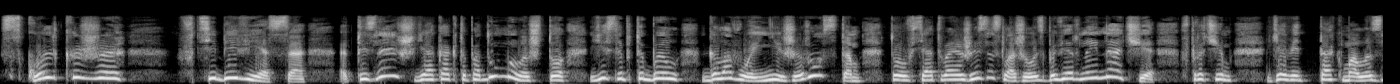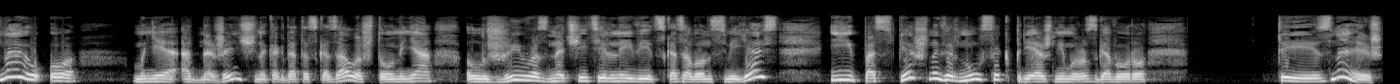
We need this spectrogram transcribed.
«Сколько же...» в тебе веса. Ты знаешь, я как-то подумала, что если бы ты был головой ниже ростом, то вся твоя жизнь сложилась бы верно иначе. Впрочем, я ведь так мало знаю о... Мне одна женщина когда-то сказала, что у меня лживо-значительный вид, сказал он, смеясь, и поспешно вернулся к прежнему разговору. Ты знаешь,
